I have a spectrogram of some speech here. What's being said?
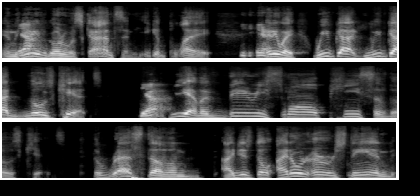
And he Yeah. didn't even go to Wisconsin. He can play. Yeah. Anyway, we've got we've got those kids. Yeah. We have a very small piece of those kids. The rest of them, I just don't I don't understand.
